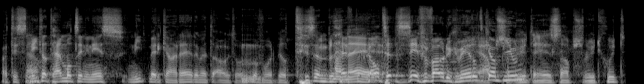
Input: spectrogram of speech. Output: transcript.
het is niet dat Hamilton ineens niet meer kan rijden met de auto, bijvoorbeeld. Het is en blijft Ah, nee. nog altijd een zevenvoudig ja, wereldkampioen. absoluut, hij is absoluut goed.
